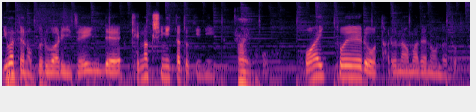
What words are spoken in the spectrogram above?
岩手のブルワリー全員で見学しに行った時にはい。ホワイトエールを樽生で飲んだ時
